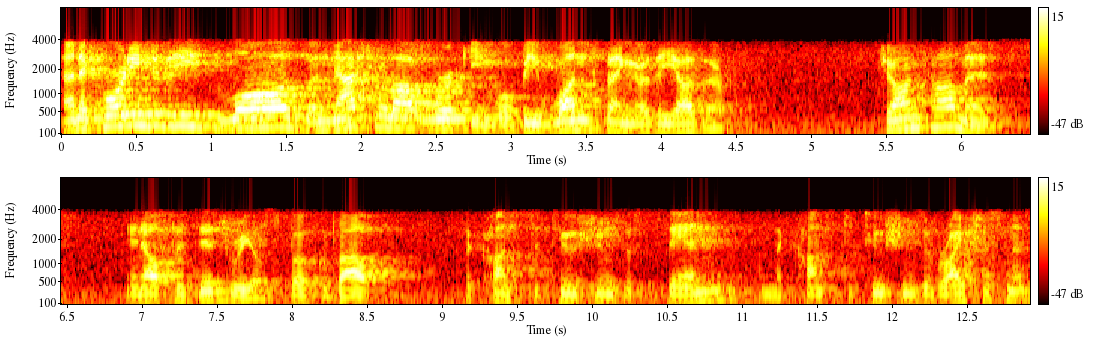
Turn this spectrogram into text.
And according to these laws, the natural outworking will be one thing or the other. John Thomas in Elpis Israel spoke about the constitutions of sin and the constitutions of righteousness,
